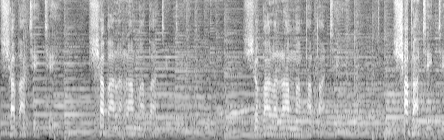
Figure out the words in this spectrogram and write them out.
Shabbatiti, Shabbalarama Batiti, Shabbalarama Papati, Shabbatiti,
